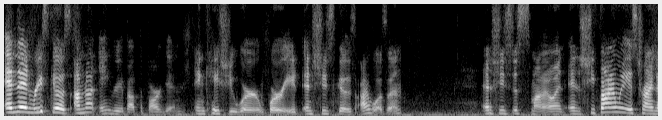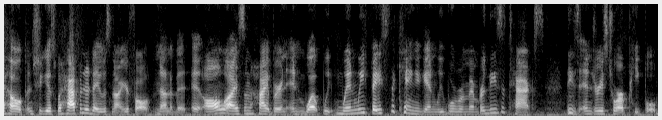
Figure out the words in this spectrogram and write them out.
And then Rhys goes, "I'm not angry about the bargain, in case you were worried." And she just goes, "I wasn't." And she's just smiling. And she finally is trying to help. And she goes, What happened today was not your fault. None of it. It all lies in Hybern. And what we, when we face the king again, we will remember these attacks, these injuries to our people.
